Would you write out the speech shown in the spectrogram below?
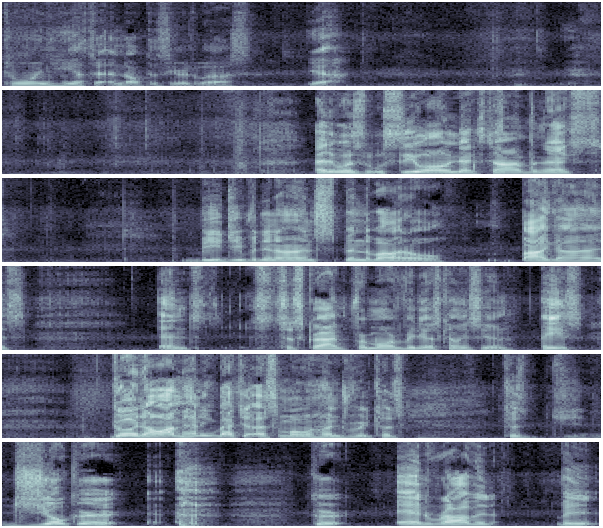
join, he has to end off the series with us. Yeah. Anyways, we'll see you all next time for the next BG59 Spin the Bottle. Bye, guys. And subscribe for more videos coming soon. Peace. Good. Now, I'm heading back to SMO 100 because because Joker Joker and Robin, but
